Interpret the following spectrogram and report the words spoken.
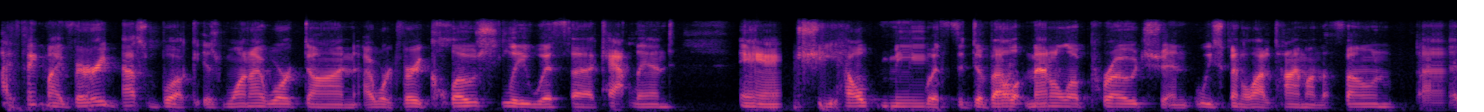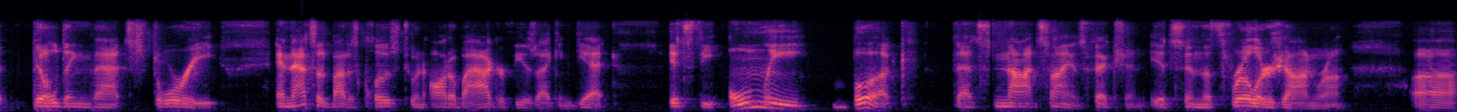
I think my very best book is one I worked on. I worked very closely with uh, Kat Lind, and she helped me with the developmental approach. And we spent a lot of time on the phone uh, building that story. And that's about as close to an autobiography as I can get. It's the only book that's not science fiction, it's in the thriller genre. Uh,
